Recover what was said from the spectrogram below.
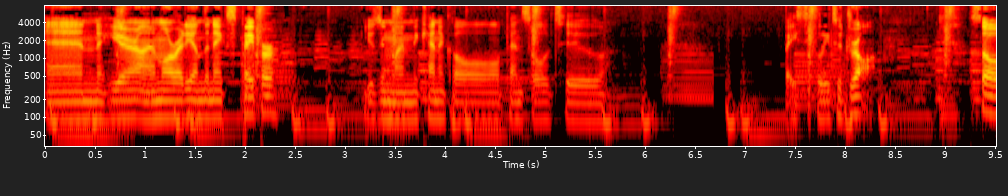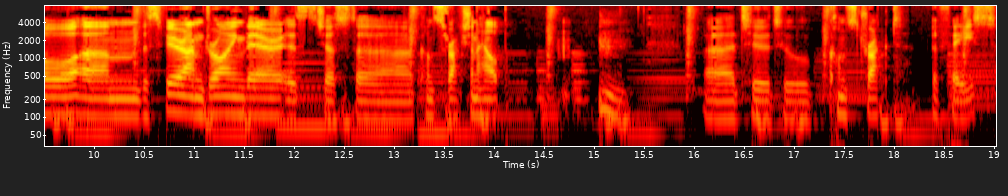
And here I'm already on the next paper, using my mechanical pencil to basically to draw. So um, the sphere I'm drawing there is just a construction help uh, to, to construct a face.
